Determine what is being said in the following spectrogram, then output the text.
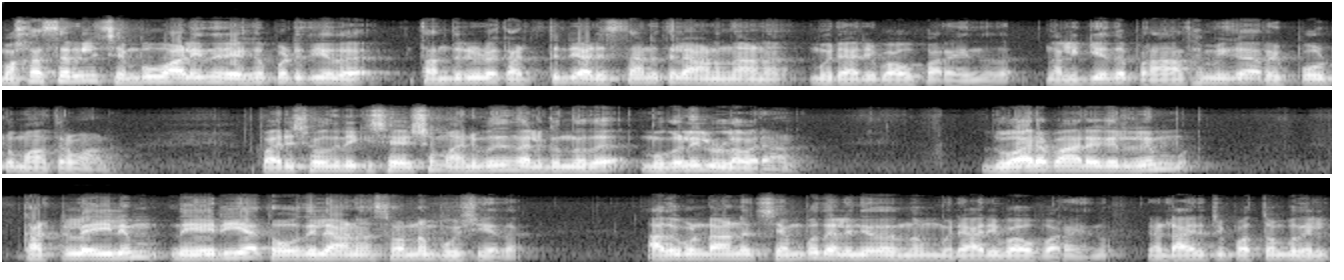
മഹസറിൽ ചെമ്പുവാളിന്ന് രേഖപ്പെടുത്തിയത് തന്ത്രിയുടെ കത്തിന്റെ അടിസ്ഥാനത്തിലാണെന്നാണ് മുരാരി ബാബു പറയുന്നത്. നൽകിയത് പ്രാഥമിക റിപ്പോർട്ട് മാത്രമാണ്. പരിശോധനയ്ക്ക് ശേഷം അനുമതി നൽകുന്നത് മുകളിലുള്ളവരാണ്. ദ്വാരപാലകരിലും കട്ടിളയിലും നേരിയ തോതിലാണ് സ്വർണം പൂശിയത്. അതുകൊണ്ടാണ് ചെമ്പ് തെളിഞ്ഞതെന്നും മുരാരി ബാബു പറയുന്നു. രണ്ടായിരത്തി പത്തൊമ്പതിൽ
